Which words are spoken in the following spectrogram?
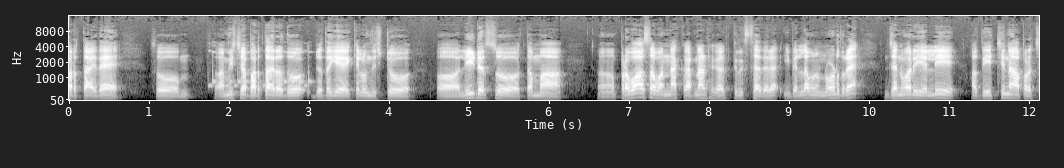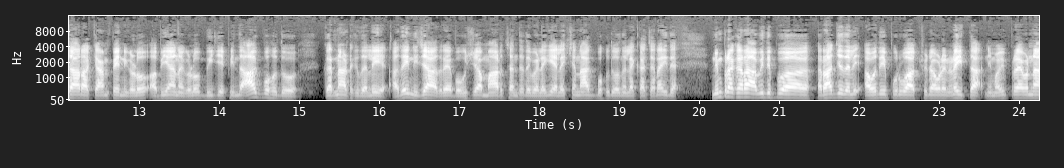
ಬರ್ತಾ ಇದೆ. ಸೊ ಅಮಿತ್ ಶಾ ಬರ್ತಾ ಇರೋದು, ಜೊತೆಗೆ ಕೆಲವೊಂದಿಷ್ಟು ಲೀಡರ್ಸು ತಮ್ಮ ಪ್ರವಾಸವನ್ನು ಕರ್ನಾಟಕ ತಿರುಗಿಸ್ತಾ ಇದ್ದಾರೆ. ಇವೆಲ್ಲವನ್ನು ನೋಡಿದ್ರೆ ಜನವರಿಯಲ್ಲಿ ಅತಿ ಹೆಚ್ಚಿನ ಪ್ರಚಾರ ಕ್ಯಾಂಪೇನ್ಗಳು, ಅಭಿಯಾನಗಳು ಬಿ ಜೆ ಪಿಯಿಂದ ಆಗಬಹುದು. ಕರ್ನಾಟಕದಲ್ಲಿ ಅದೇ ನಿಜ ಆದರೆ ಬಹುಶಃ ಮಾರ್ಚ್ ಅಂತ್ಯದ ವೇಳೆಗೆ ಎಲೆಕ್ಷನ್ ಆಗಬಹುದು ಅನ್ನೋ ಲೆಕ್ಕಾಚಾರ ಇದೆ. ನಿಮ್ಮ ಪ್ರಕಾರ ಅವಧಿ ರಾಜ್ಯದಲ್ಲಿ ಅವಧಿ ಪೂರ್ವ ಚುನಾವಣೆ ನಡೆಯುತ್ತಾ? ನಿಮ್ಮ ಅಭಿಪ್ರಾಯವನ್ನು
